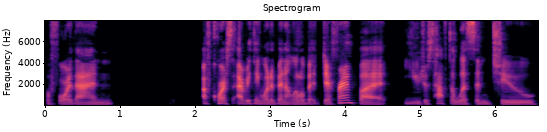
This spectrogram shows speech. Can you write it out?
before then. Of course, everything would have been a little bit different, but you just have to listen to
